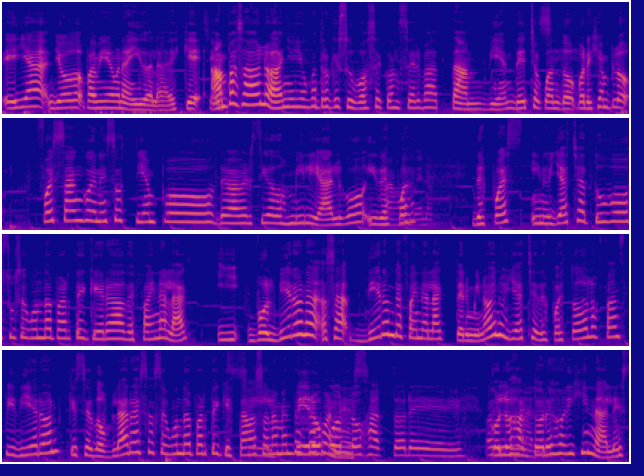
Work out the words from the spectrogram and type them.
ella, yo para mí es una ídola. Es que Sí. han pasado los años y yo encuentro que su voz se conserva tan bien. De hecho, cuando, por ejemplo, fue Sango en esos tiempos, debe haber sido 2000 y algo, y después Ah, bueno. Después Inuyasha tuvo su segunda parte que era The Final Act y volvieron a, o sea, dieron The Final Act, terminó Inuyasha y después todos los fans pidieron que se doblara esa segunda parte que estaba Sí, solamente en pero por japonés. los actores con los originales. actores originales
